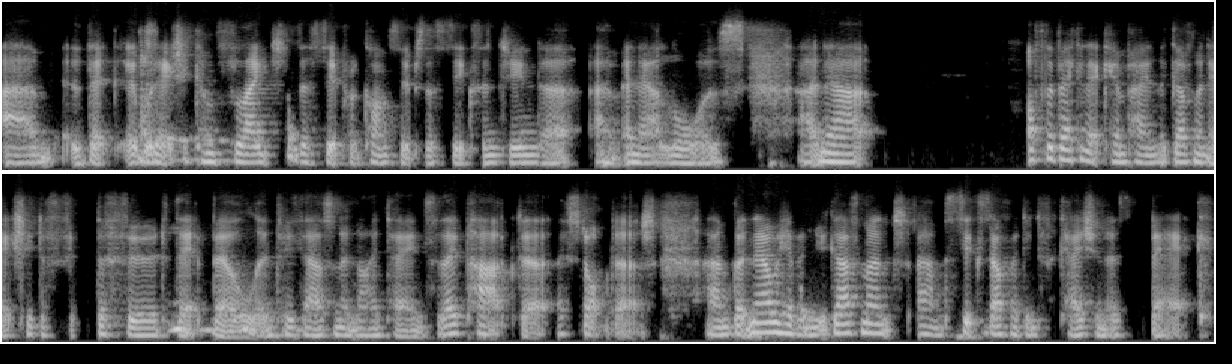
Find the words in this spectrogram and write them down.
um, that it would actually conflate the separate concepts of sex and gender um, in our laws. Uh, now, off the back of that campaign, the government actually def- deferred that bill in 2019. So they parked it, they stopped it. Um, but now we have a new government. Um, sex self identification is back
